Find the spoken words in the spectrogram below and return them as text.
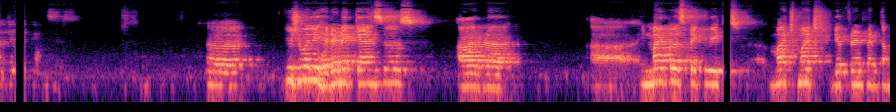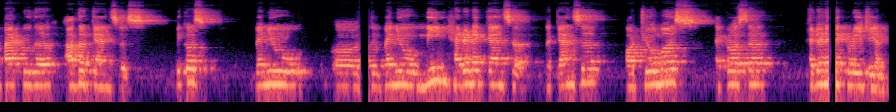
other cancers? Uh, usually, head and neck cancers are, uh, uh, in my perspective, it's much much different when compared to the other cancers because when you uh, when you mean head and neck cancer, the cancer or tumors across the head and neck region,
